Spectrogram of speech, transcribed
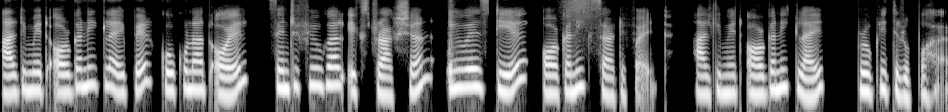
আলটিমেট অর্গানিক লাইফের coconut oil centrifugal extraction USDA organic certified. Ultimate organic life প্রকৃতির উপহার।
